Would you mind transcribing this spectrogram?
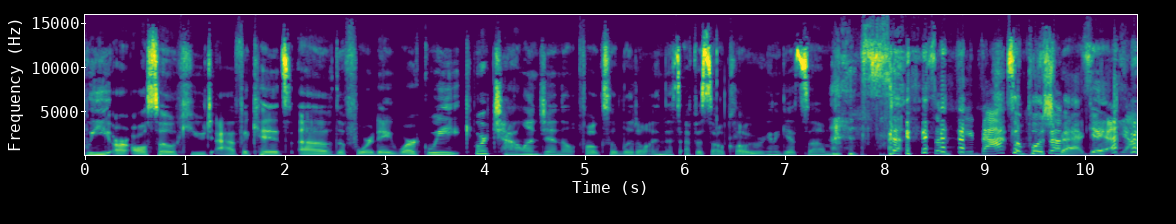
We are also huge advocates of the four day work week. We're challenging the folks a little in this episode, Chloe. We're going to get some, some feedback, some pushback. Some, yeah. Yeah.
